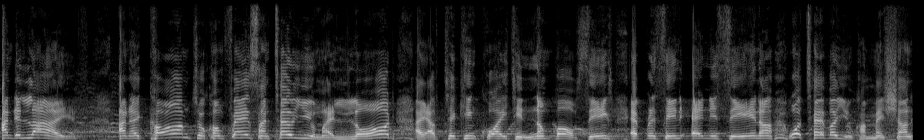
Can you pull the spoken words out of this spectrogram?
and the life. And I come to confess and tell you, my Lord, I have taken quite a number of things, everything, anything, uh, whatever you can mention,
